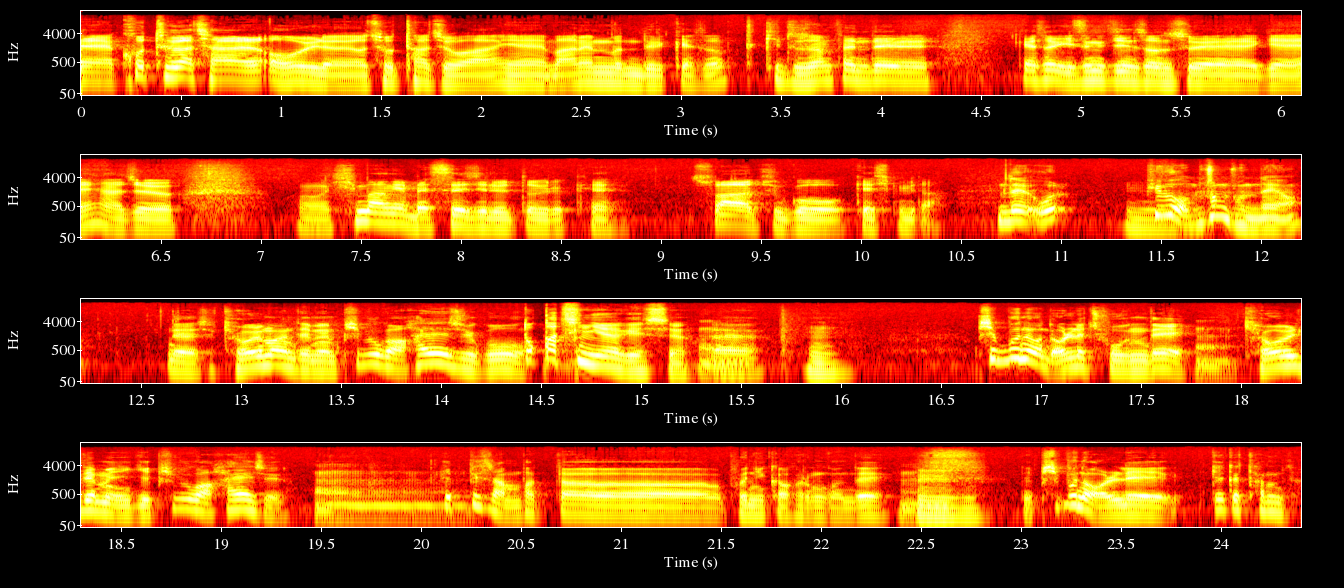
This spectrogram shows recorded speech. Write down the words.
예, 코트가 잘 어울려요. 좋다 좋아. 예, 많은 분들께서 특히 두산 팬들께서 이승진 선수에게 아주 어, 희망의 메시지를 또 이렇게 쏴주고 계십니다. 근데 올, 피부 엄청 좋네요. 네, 저 겨울만 되면 피부가 하얘지고. 똑같은 이야기 했어요. 네. 음. 피부는 원래 좋은데 음. 겨울 되면 이게 피부가 하얘져요. 음. 햇빛을 안 받다 보니까 그런 건데 음. 네, 피부는 원래 깨끗합니다.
